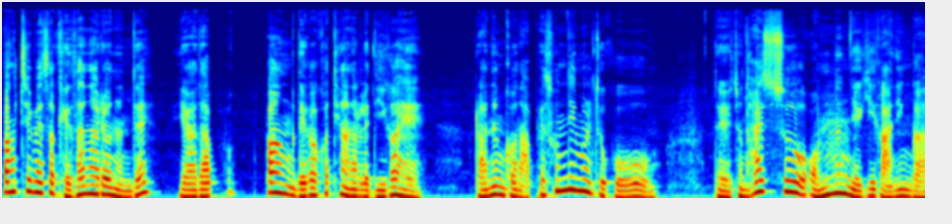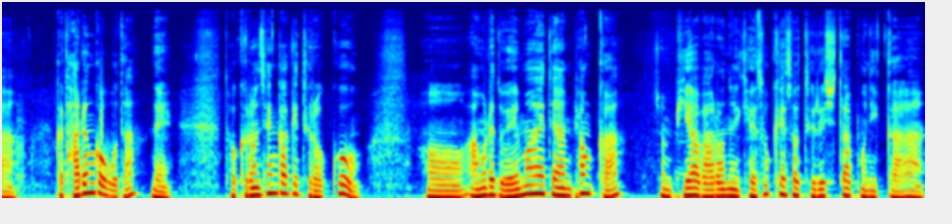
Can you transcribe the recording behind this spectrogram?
빵집에서 계산하려는데 야 나 빵 내가 커팅 안 할래 네가 해라는 건 앞에 손님을 두고 네 전 할 수 없는 얘기가 아닌가. 그러니까 다른 거보다 네더 그런 생각이 들었고 어, 아무래도 외모에 대한 평가, 좀 비하 발언을 계속해서 들으시다 보니까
